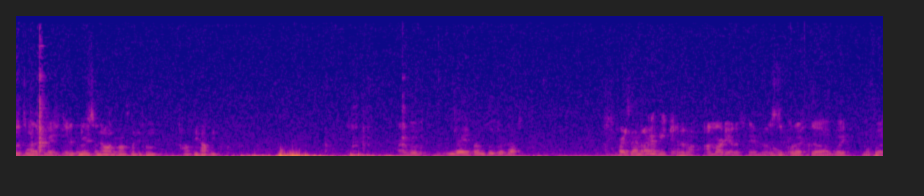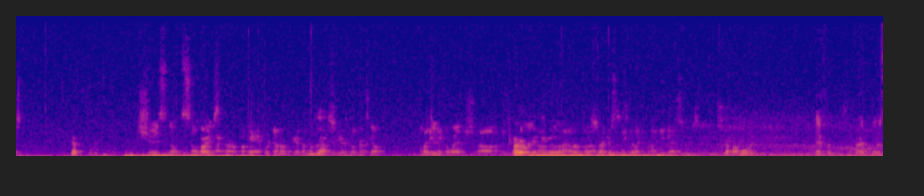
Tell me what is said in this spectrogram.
Due to my information, take the right side. no advanced medical, I'll be happy. Alright, move. Very from blue to left. Alright, Znam and I. What have you Shit, done? I'm, I'm already out of stamina. Is the correct uh, way? Northwest? Yep. Sure it's not Alright, southwest? uh, uh, okay, if we're done over here, then we'll go Yes. to the airfield. Let's go. Buddy, Okay. make a wedge. Uh, up in Alright, we're gonna be moving have, for a few uh, seconds. Make a wedge behind you guys. Step up. Moving. F right boys.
